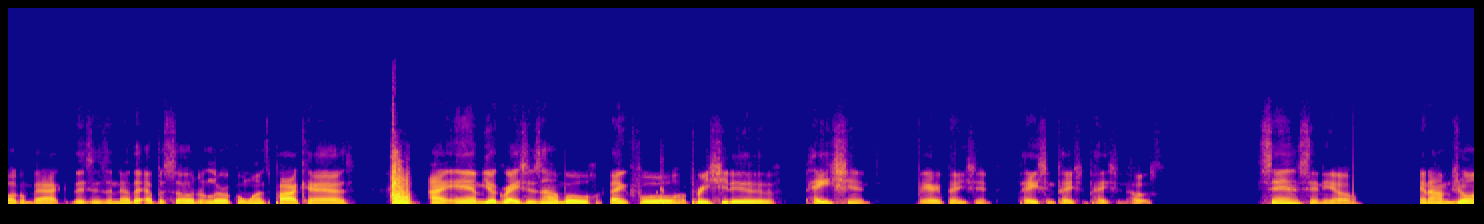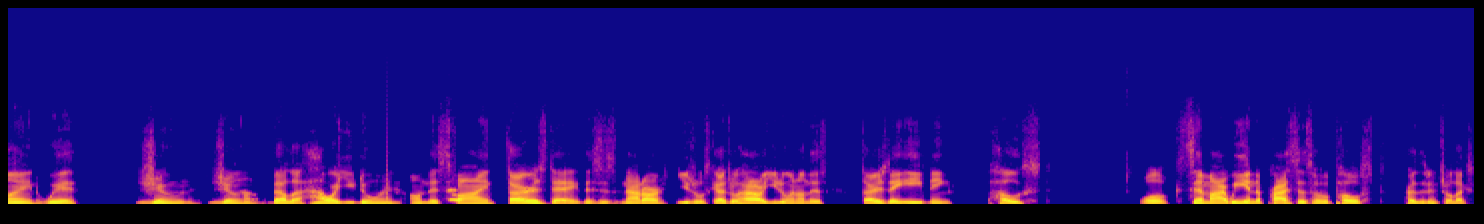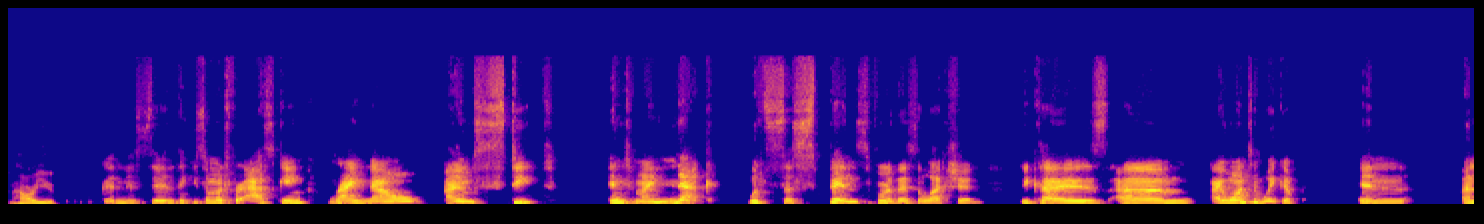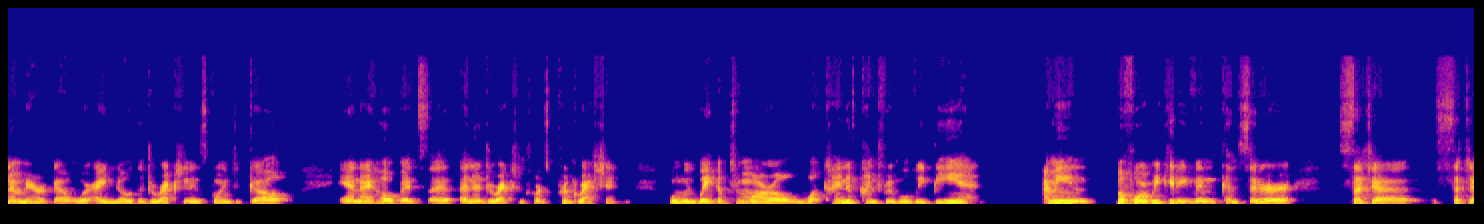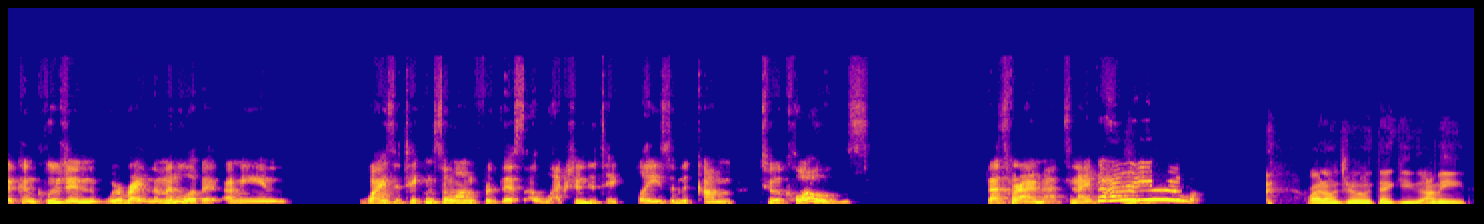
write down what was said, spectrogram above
Welcome back. This is another episode of Lyrical Ones podcast. I am your gracious, humble, thankful, appreciative, patient, very patient, patient, patient, patient host, Sin Cineo. And I'm joined with June. June oh. Bella, how are you doing on this fine Thursday? This is not our usual schedule. How are you doing on this Thursday evening post? Well, semi, we in the process of a post presidential election. How are you? Goodness, Sin, thank you so much for asking. Right now, I'm steeped into my neck with suspense for this election because um, I want to wake up in an America where I know the direction is going to go. And I hope it's a, in a direction towards progression. When we wake up tomorrow, what kind of country will we be in? I mean, before we could even consider such a such a conclusion, we're right in the middle of it. I mean, why is it taking so long for this election to take place and to come to a close? That's where I'm at tonight. But how are you? Right on, June. Thank you. I mean,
